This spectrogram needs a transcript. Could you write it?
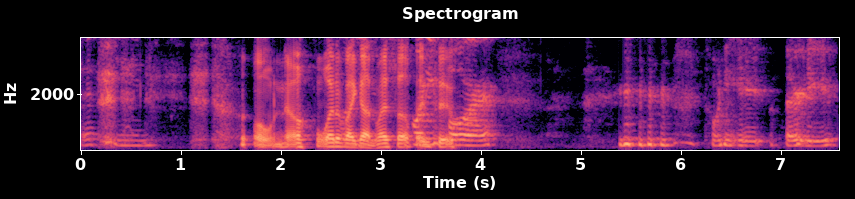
15 oh no. What have i gotten myself into? 24 28 30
